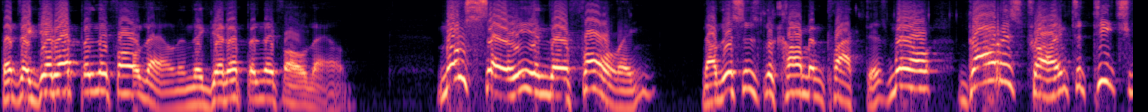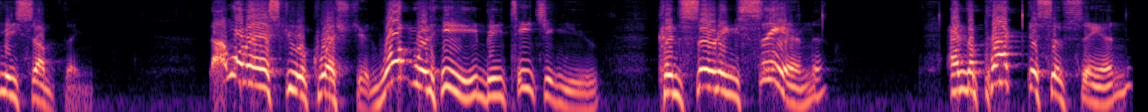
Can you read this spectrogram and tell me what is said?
that they get up and they fall down, and they get up and they fall down. Most say in their falling, now this is the common practice, well, God is trying to teach me something. Now, I want to ask you a question. What would He be teaching you concerning sin and the practice of sin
